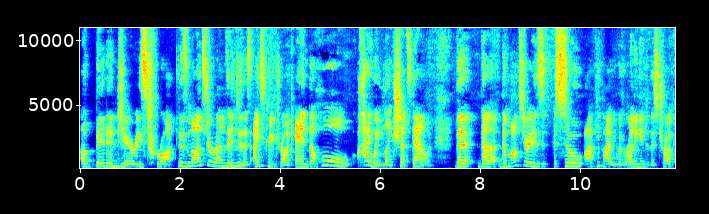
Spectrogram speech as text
a Ben and Jerry's truck. This monster runs into this ice cream truck and the whole highway like shuts down. The the the monster is so occupied with running into this truck,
